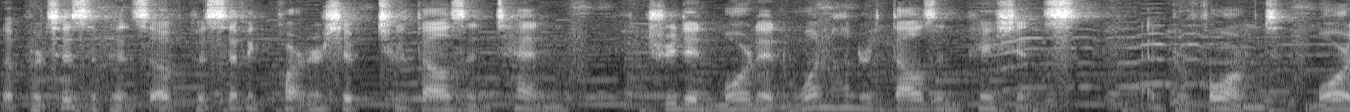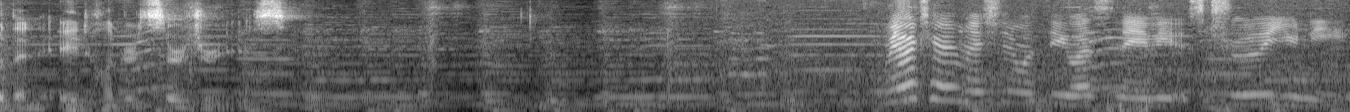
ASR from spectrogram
The participants of Pacific Partnership 2010 treated more than 100,000 patients and performed more than 800 surgeries. Maritime mission with the U.S. Navy is truly unique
